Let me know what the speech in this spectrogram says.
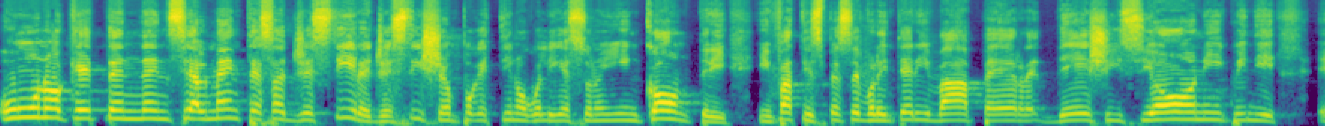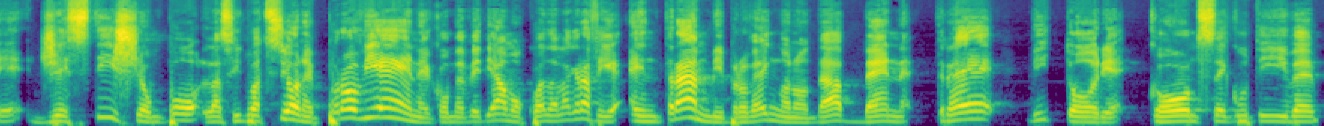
uno che tendenzialmente sa gestire, gestisce un pochettino quelli che sono gli incontri, infatti spesso e volentieri va per decisioni, quindi eh, gestisce un po' la situazione, proviene, come vediamo qua dalla grafica, entrambi provengono da ben tre vittorie consecutive.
